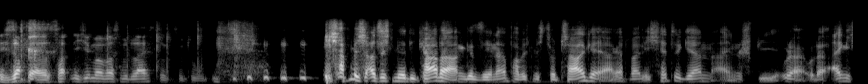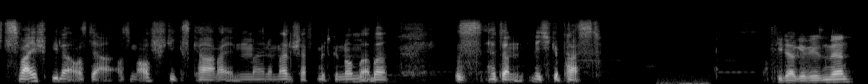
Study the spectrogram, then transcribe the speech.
Ich sag ja, es hat nicht immer was mit Leistung zu tun. Ich habe mich, als ich mir die Kader angesehen habe, habe ich mich total geärgert, weil ich hätte gern ein Spiel oder, oder eigentlich zwei Spieler aus, der, aus dem Aufstiegskader in meine Mannschaft mitgenommen, aber es hätte dann nicht gepasst. Die da gewesen wären?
